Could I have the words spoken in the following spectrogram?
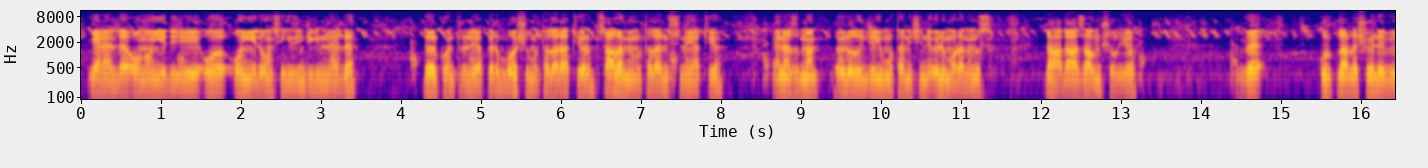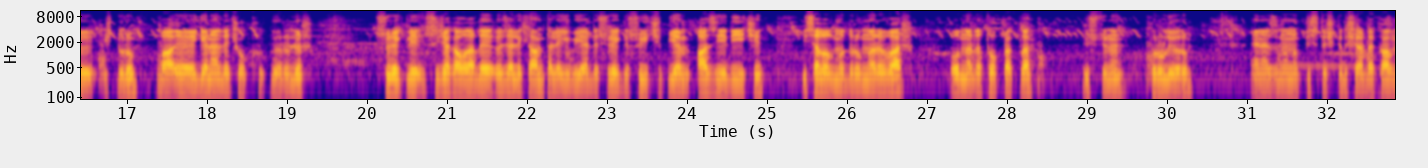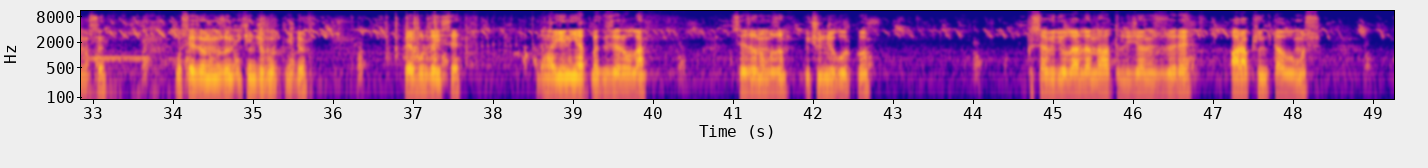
Genelde 10-17 e, o 17-18. günlerde döl kontrolü yapıyorum. Boş yumurtaları atıyorum. Sağlam yumurtaların üstüne yatıyor. En azından öyle olunca yumurtanın içinde ölüm oranımız daha da azalmış oluyor. Ve gruplarda şöyle bir durum e, genelde çok görülür sürekli sıcak havalarda özellikle Antalya gibi yerde sürekli su içip yem az yediği için ishal olma durumları var. Onları da toprakla üstünü kuruluyorum. En azından o pis dışkı dışarıda kalmasın. Bu sezonumuzun ikinci gurkuydu. Ve burada ise daha yeni yatmak üzere olan sezonumuzun üçüncü gurku. Kısa videolardan da hatırlayacağınız üzere Arap Hint tavuğumuz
